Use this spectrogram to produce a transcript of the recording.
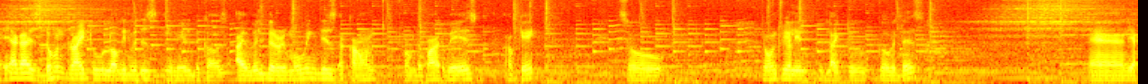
And yeah guys don't try to log in with this email because I will be removing this account from the Firebase okay so don't really would like to go with this. And yeah.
